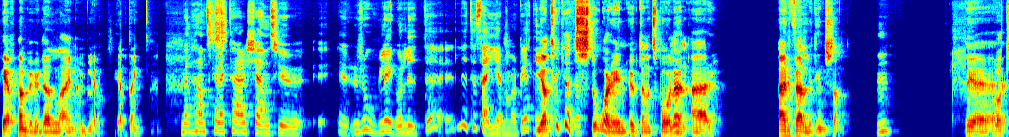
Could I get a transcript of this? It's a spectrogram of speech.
leva med hur den linen blev helt enkelt. Men hans karaktär känns ju eh, rolig och lite, lite så här genomarbetad. Jag tycker att storyn, utan att spoila den, är, är väldigt intressant. Mm. Det, Vad,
